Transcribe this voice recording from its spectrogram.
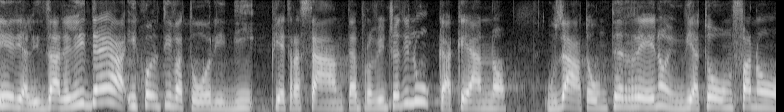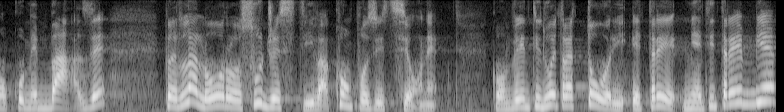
e realizzare l'idea i coltivatori di Pietrasanta in provincia di Lucca che hanno usato un terreno in via Tonfano come base per la loro suggestiva composizione. Con 22 trattori e 3 mieti trebbie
